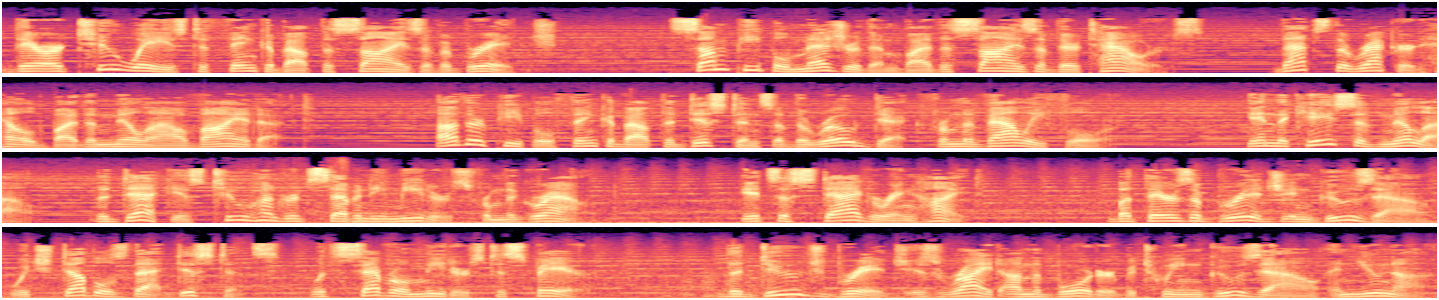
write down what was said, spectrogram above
There are two ways to think about the size of a bridge. Some people measure them by the size of their towers, That's the record held by the Millau Viaduct. Other people think about the distance of the road deck from the valley floor. In the case of Millau, the deck is 270 meters from the ground. It's a staggering height. But there's a bridge in Guizhou which doubles that distance, with several meters to spare. The Duge Bridge is right on the border between Guizhou and Yunnan.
